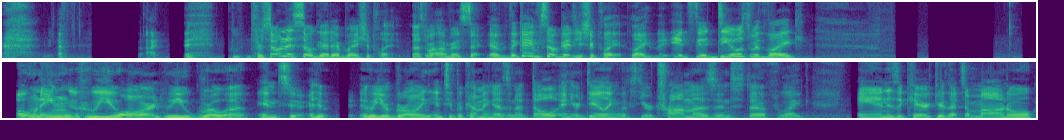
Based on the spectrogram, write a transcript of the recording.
Persona is so good, everybody should play it. That's what I'm gonna say. If the game's so good, you should play it. Like it's it deals with like owning who you are and who you grow up into, who, who you're growing into becoming as an adult, and you're dealing with your traumas and stuff. Like Anne is a character that's a model,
